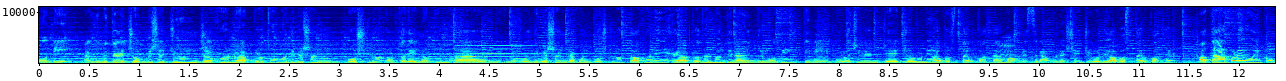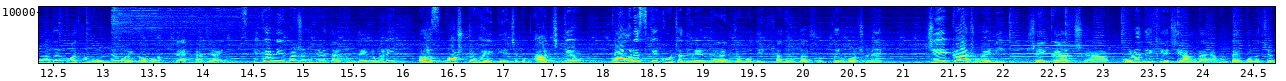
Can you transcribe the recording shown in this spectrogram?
মোদী। একদমই তাই, চব্বিশে জুন যখন প্রথম অধিবেশন বসল, অর্থাৎ এই নতুন অধিবেশন যখন বসল, তখনই প্রধানমন্ত্রী নরেন্দ্র মোদী, তিনি বলেছিলেন যে, জরুরি অবস্থার কথা কংগ্রেসের আমলে সেই জরুরি অবস্থার কথা। আর তারপরে ঐকমতের কথা বললেও ঐকমত দেখা যায়নি। স্পিকার নির্বাচন ঘিরে তা কিন্তু একেবারেই স্পষ্ট হয়ে গিয়েছে এবং আজকেও কংগ্রেসকে খোঁচা দিলেন নরেন্দ্র মোদী। স্বাধীনতার সত্তর বছরে যে কাজ হয়নি সেই কাজ আহ, করে দেখিয়েছি আমরা এমনটাই বলেছেন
